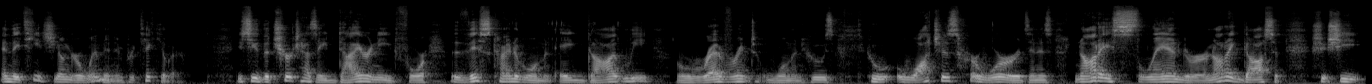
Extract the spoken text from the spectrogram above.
and they teach younger women in particular. You see, the church has a dire need for this kind of woman, a godly, reverent woman who's who watches her words and is not a slanderer, not a gossip. She, she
